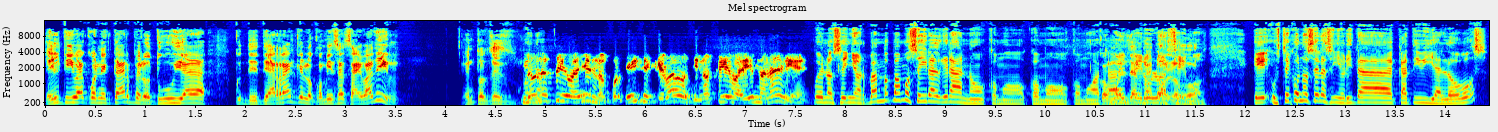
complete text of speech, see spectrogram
él te iba a conectar, pero tú ya desde arranque lo comienzas a evadir. Entonces, no lo estoy evadiendo ¿por qué dices que evado si no estoy evadiendo a nadie? Bueno, señor, vamos, vamos a ir al grano como, como, como acá Como el en Perú lo dermatólogo. hacemos. Eh, ¿Usted conoce a la señorita Katy Villalobos?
